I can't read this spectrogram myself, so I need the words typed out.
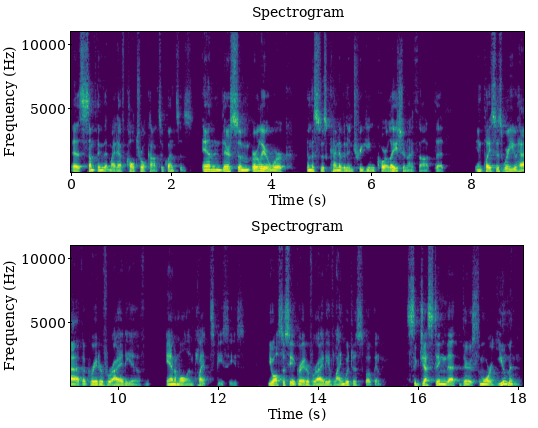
as something that might have cultural consequences. And there's some earlier work, and this is kind of an intriguing correlation, I thought, that in places where you have a greater variety of animal and plant species, you also see a greater variety of languages spoken, suggesting that there's more human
